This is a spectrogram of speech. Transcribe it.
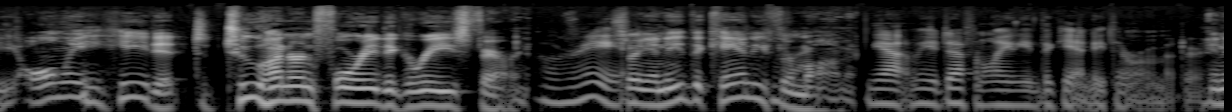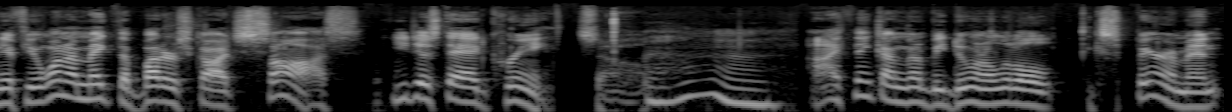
You only heat it to 240 degrees Fahrenheit. All right. So you need the candy thermometer. Yeah, you definitely need the candy thermometer. And if you want to make the butterscotch sauce, you just add cream. So oh. I think I'm going to be doing a little experiment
